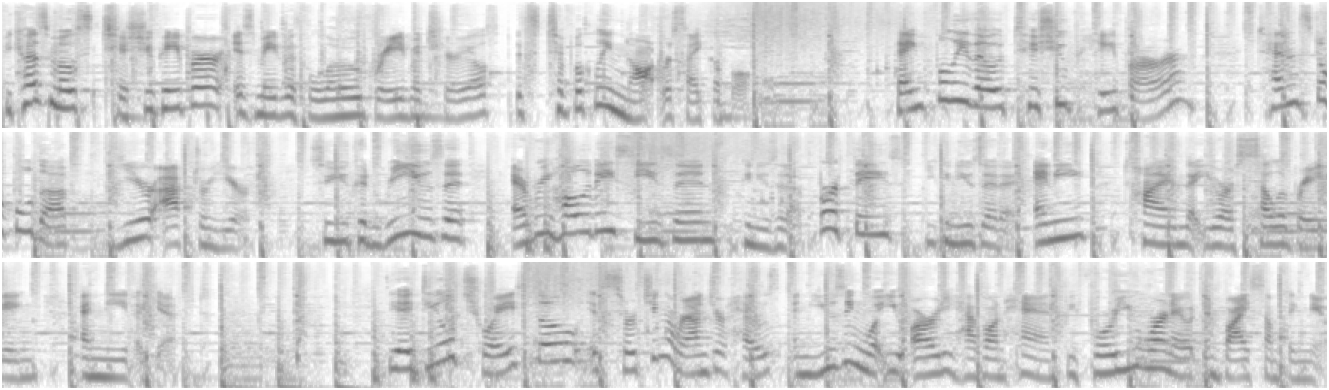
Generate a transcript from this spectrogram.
Because most tissue paper is made with low grade materials, it's typically not recyclable. Thankfully, though, tissue paper tends to hold up year after year. So you can reuse it every holiday season. You can use it at birthdays. You can use it at any time that you are celebrating and need a gift. The ideal choice, though, is searching around your house and using what you already have on hand before you run out and buy something new.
